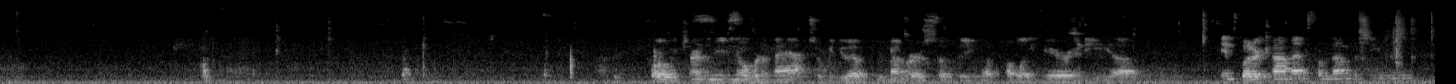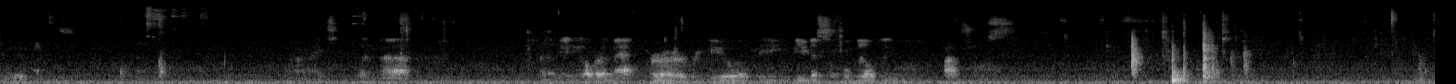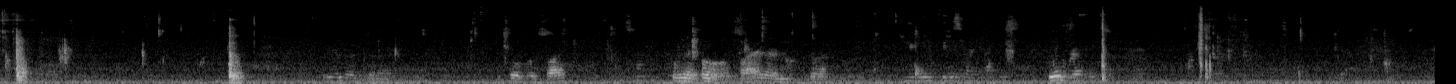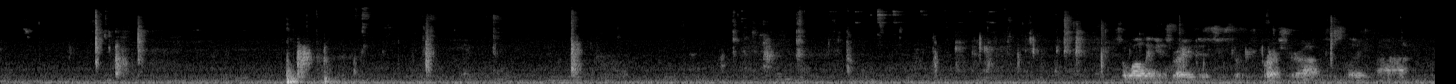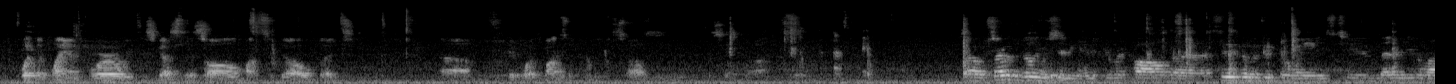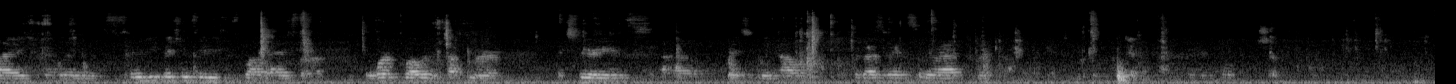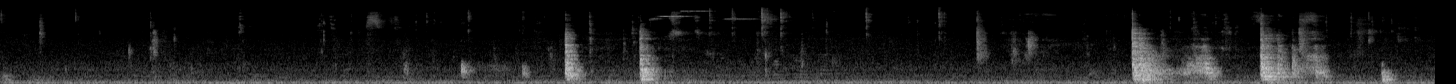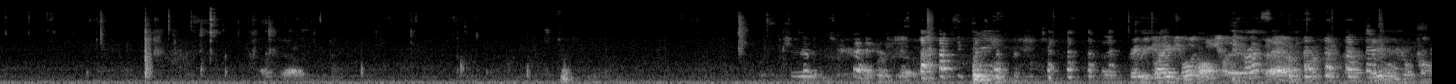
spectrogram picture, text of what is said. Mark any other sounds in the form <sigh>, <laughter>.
Before we turn the meeting over to Matt, so we do have a few members of the uh, public here. Any uh, input or comment from them this evening? All right, then uh, turn the meeting over to Matt for a review of the municipal building options. It aside. We're it aside or not? Do you need these copies? So while they get ready, this is just a refresher, obviously, uh, what the plans were. We discussed this all months ago, but um, it was months ago, so. So, start with the building we're sitting in. If you recall, the city's been looking for ways to better utilize buildings' energy efficiencies as well as the, the workflow and the customer experience, uh, basically how the residents interact with. the yeah, sure. Okay. Great flag football player. Table football.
